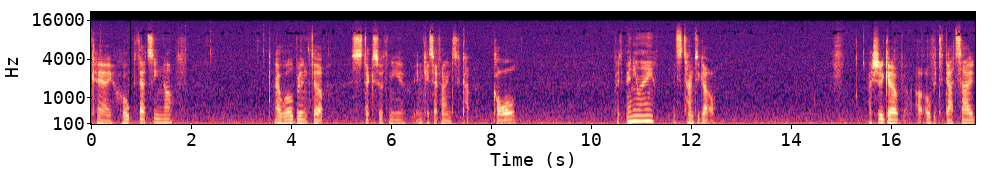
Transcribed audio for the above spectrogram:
Okay, I hope that's enough. I will bring the sticks with me in case I find co coal. But anyway, it's time to go. I should get up, uh, over to that side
